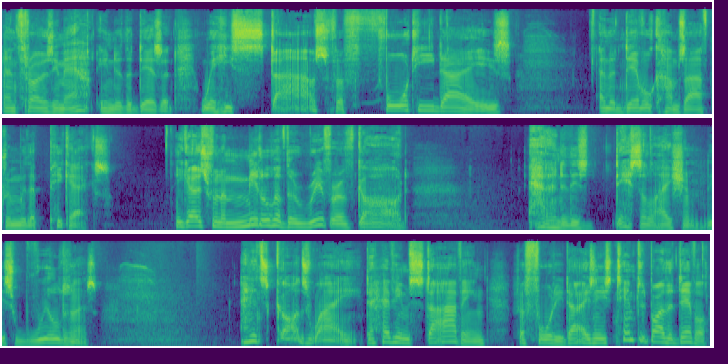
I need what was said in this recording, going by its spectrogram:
and throws him out into the desert where he starves for 40 days and the devil comes after him with a pickaxe. He goes from the middle of the river of God out into this desolation, this wilderness. And it's God's way to have him starving for 40 days. And he's tempted by the devil.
